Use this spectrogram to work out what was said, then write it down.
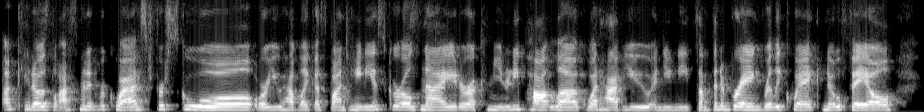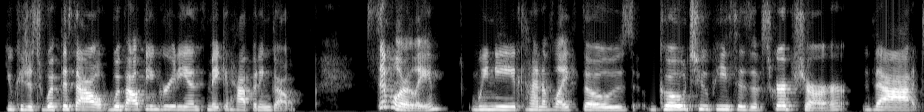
a kiddo's last minute request for school, or you have like a spontaneous girls' night or a community potluck, what have you, and you need something to bring really quick, no fail, you could just whip this out, whip out the ingredients, make it happen, and go. Similarly, we need kind of like those go to pieces of scripture that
